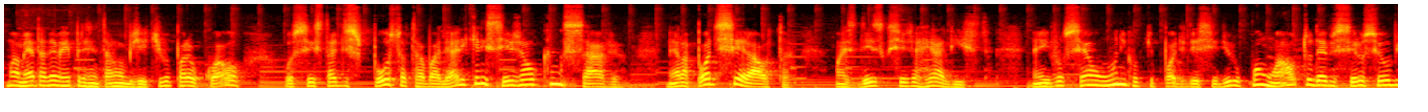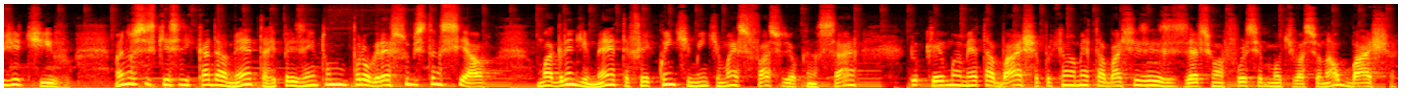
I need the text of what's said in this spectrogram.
uma meta deve representar um objetivo para o qual você está disposto a trabalhar e que ele seja alcançável. Né? Ela pode ser alta, mas desde que seja realista. Né? E você é o único que pode decidir o quão alto deve ser o seu objetivo. Mas não se esqueça de que cada meta representa um progresso substancial. Uma grande meta é frequentemente mais fácil de alcançar do que uma meta baixa, porque uma meta baixa exerce uma força motivacional baixa,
